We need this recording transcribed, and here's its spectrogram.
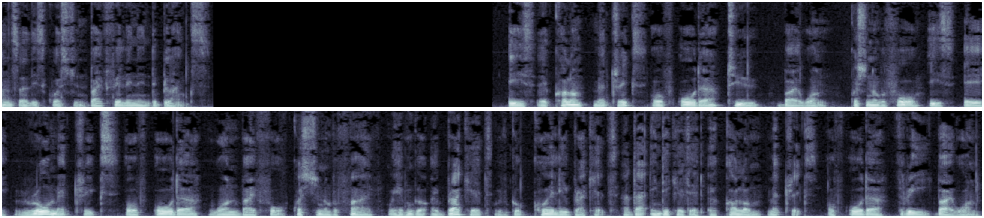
answer this question by filling in the blanks. Is a column matrix of order 2 by 1. Question number four is a row matrix of order 1 by 4. Question number five, we haven't got a bracket, we've got curly bracket, and that indicated a column matrix of order 3 by 1.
